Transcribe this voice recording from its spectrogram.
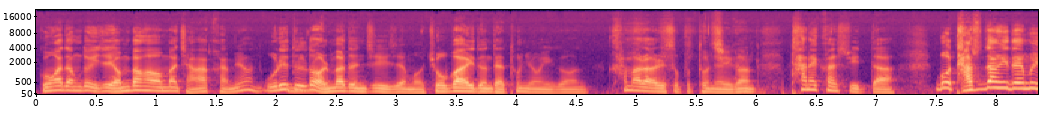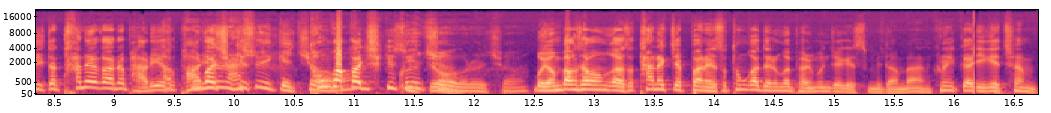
공화당도 이제 연방하원만 장악하면 우리들도 얼마든지 이제 뭐 조 바이든 대통령이건 카마라 하리스 부통령이건 탄핵할 수 있다. 뭐 다수당이 되면 일단 탄핵안을 발의해서 아, 통과시킬 할수 있겠죠. 통과까지 시킬 수 그렇죠, 있죠. 그렇죠. 뭐 연방 사원 가서 탄핵 재판에서 통과되는 건 별 문제겠습니다만 그러니까 이게 참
